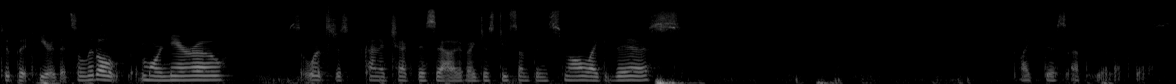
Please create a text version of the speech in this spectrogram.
to put here that's a little more narrow. So let's just kind of check this out. If I just do something small like this, like this up here, like this.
